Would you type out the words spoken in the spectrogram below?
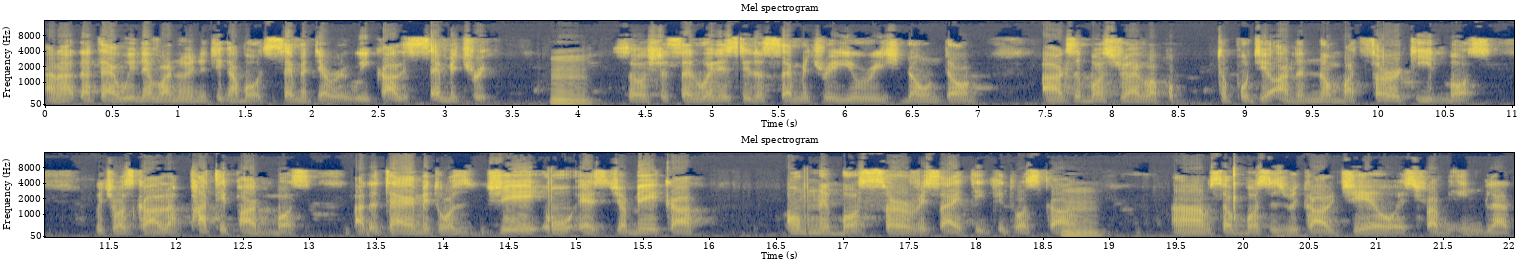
and at that time we never knew anything about cemetery, we call it cemetery. Mm. So she said, when you see the cemetery, you reach downtown. Ask the bus driver to put you on the number 13 bus which was called a Pattypan bus. At the time, it was JOS, Jamaica Omnibus Service, I think it was called. Mm. Um, some buses we call JOS from England.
